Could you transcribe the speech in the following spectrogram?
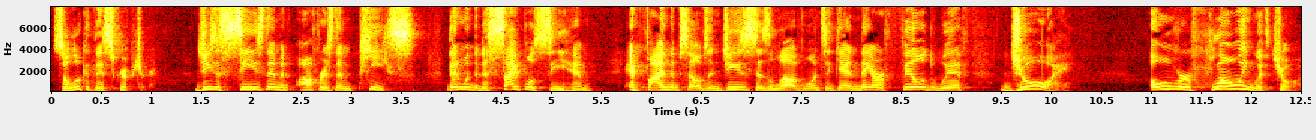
So look at this scripture. Jesus sees them and offers them peace. Then, when the disciples see him and find themselves in Jesus' love once again, they are filled with joy, overflowing with joy.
